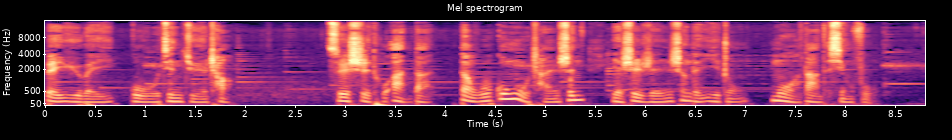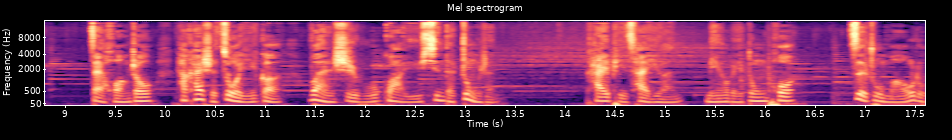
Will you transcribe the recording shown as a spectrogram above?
被誉为古今绝唱。虽仕途黯淡，但无公务缠身，也是人生的一种莫大的幸福。在黄州，他开始做一个万事无挂于心的重人，开辟菜园，名为东坡，自筑茅庐，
